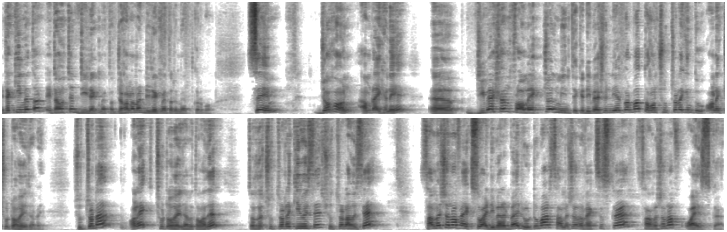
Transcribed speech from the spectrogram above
এটা কি মেথড এটা হচ্ছে ডিরেক্ট মেথড যখন আমরা ডিরেক্ট মেথডে ম্যাথ করব। সেম যখন আমরা এখানে ডিভাইশন ফ্রম অ্যাকচুয়াল মিন থেকে ডিভাইশন নিয়ে করব, তখন সূত্রটা কিন্তু অনেক ছোট হয়ে যাবে। সূত্রটা অনেক ছোট হয়ে যাবে তোমাদের। তখন সূত্রটা কি হয়েছে? সূত্রটা হয়েছে summation of X Y divided by root over summation of X square summation of Y square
